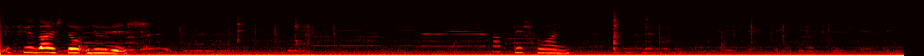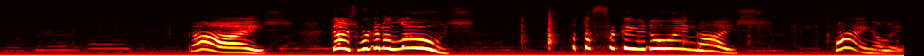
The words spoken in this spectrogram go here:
if you guys don't do this. Not this one. Guys, guys, we're gonna lose. Doing. Finally.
